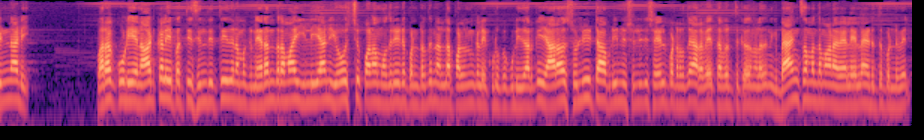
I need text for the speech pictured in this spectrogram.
பின்னாடி வரக்கூடிய நாட்களை பத்தி சிந்தித்து இது நமக்கு நிரந்தரமா இல்லையான்னு யோசிச்சு பணம் முதலீடு பண்றது நல்ல பலன்களை கொடுக்கக்கூடியதா இருக்கு. யாராவது சொல்லிட்டா அப்படின்னு சொல்லிட்டு செயல்படுறதை அறவே தவிர்த்துக்கிறது நல்லது. இன்னைக்கு பேங்க் சம்பந்தமான வேலையெல்லாம் எடுத்து பண்ணுவேன்.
